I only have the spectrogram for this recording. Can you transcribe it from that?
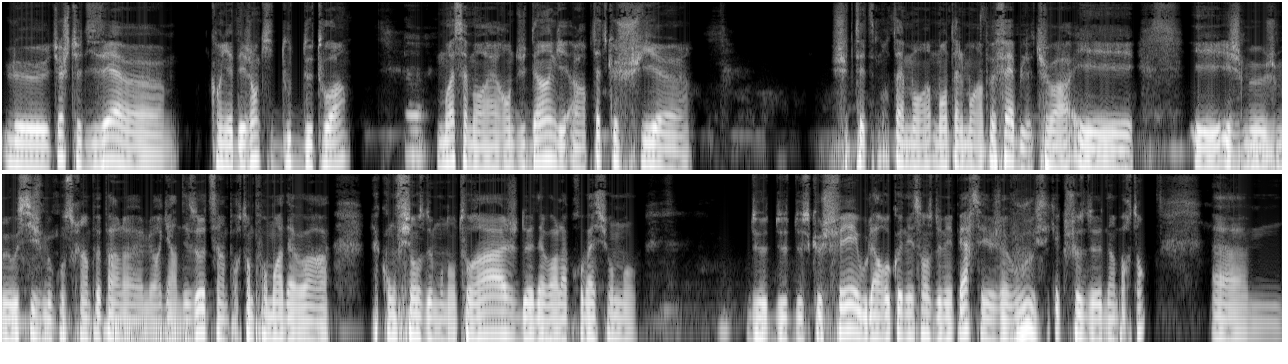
le, tu vois, je te disais euh, quand il y a des gens qui doutent de toi, moi ça m'aurait rendu dingue. Alors peut-être que je suis, euh, je suis peut-être mentalement mentalement un peu faible, tu vois, et, et, je me je me aussi je me construis un peu par le, regard des autres. C'est important pour moi d'avoir la confiance de mon entourage, de d'avoir l'approbation de mon de, de, de ce que je fais ou la reconnaissance de mes pairs. C'est j'avoue c'est quelque chose d'important. Euh,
